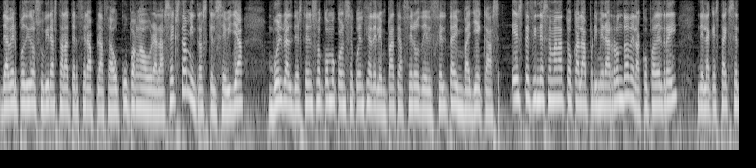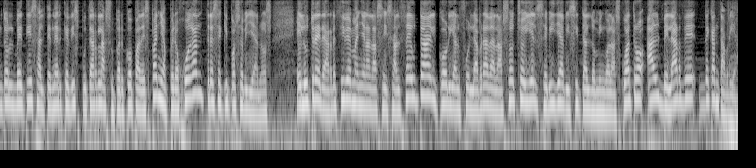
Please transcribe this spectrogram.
de haber podido subir hasta la tercera plaza. Ocupan ahora la sexta, mientras que el Sevilla vuelve al descenso como consecuencia del empate a cero del Celta en Vallecas. Este fin de semana toca la primera ronda de la Copa del Rey, de la que está exento el Betis al tener que disputar la Supercopa de España, pero juegan tres equipos sevillanos. El Utrera recibe mañana a las 6 al Ceuta, el Corial Fuenlabrada a las 8 y el Sevilla visita el domingo a las 4 al Velarde de Cantabria.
